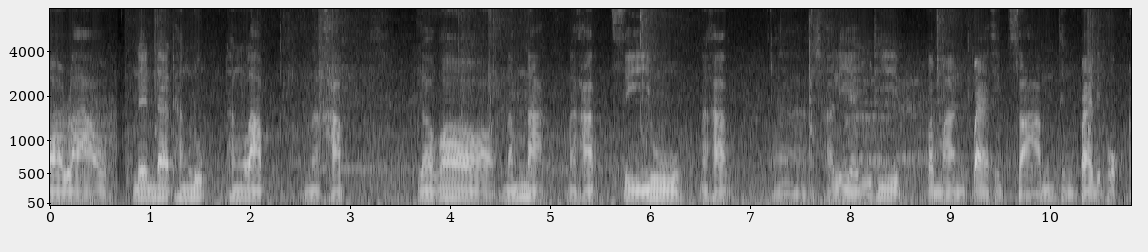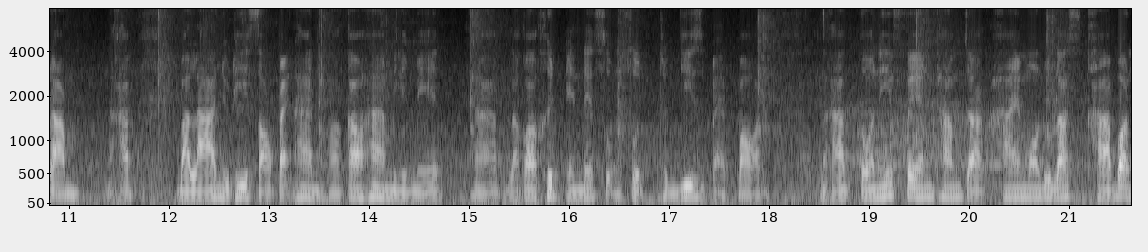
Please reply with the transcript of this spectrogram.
all round เล่นได้ทั้งลุกทั้งรับนะครับ แล้วก็น้ำหนักนะครับ 4U นะครับอ่าเฉลี่ยอยู่ที่ประมาณ 83ถึง86 กรัมนะครับ บาลานซ์อยู่ที่ 285 195มิลลิเมตรนะครับ แล้วก็ขึ้นเอ็นได้สูงสุดถึง 28 ปอนด์นะครับ ตัวนี้เฟรมทำจาก High Modulus Carbon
